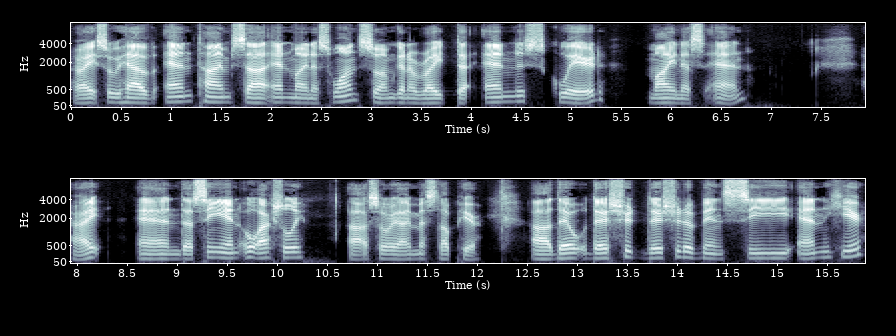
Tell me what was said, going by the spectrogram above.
All right, so we have n times uh, n minus 1. So I'm going to write the n squared minus n. All right, and uh, Cn. Oh, actually, uh, sorry, I messed up here. Uh, there, there should there should have been Cn here.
